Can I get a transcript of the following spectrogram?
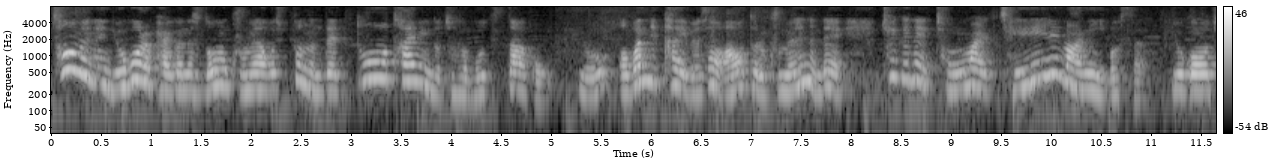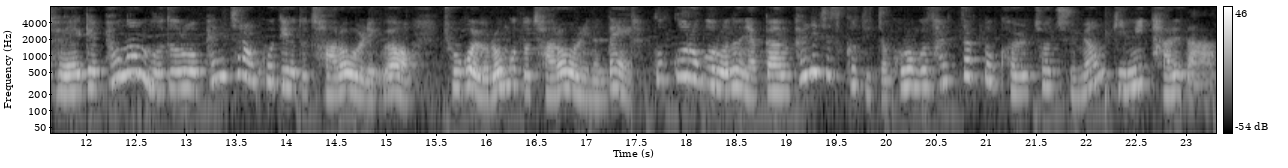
처음에는 이거를 발견해서 너무 구매하고 싶었는데 또 타이밍 놓쳐서 못 사고 요 어반디타입에서 outer를 구매했는데 최근에 정말 제일 많이 입었어요. 이거 되게 편한 무드로 팬츠랑 코디해도 잘 어울리고요. 저거 이런 것도 잘 어울리는데 꾸꾸룩으로는 약간 플리츠 스커트 있죠? 그런 거 살짝 또 걸쳐주면 느낌이 다르다.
